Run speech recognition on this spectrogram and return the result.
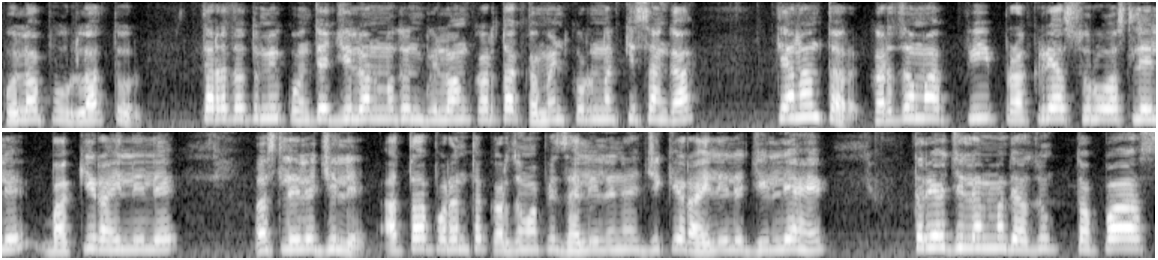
कोल्हापूर लातूर. तर आता तुम्ही कोणत्या जिल्ह्यांमधून बिलॉंग करता कमेंट करून नक्की सांगा. त्यानंतर कर्जमाफी प्रक्रिया सुरू असलेले बाकी राहिलेले असलेले जिल्हे. आतापर्यंत कर्जमाफी झालेले नाही जे काही राहिलेले जिल्हे आहे. तर या जिल्ह्यांमध्ये अजून तपास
